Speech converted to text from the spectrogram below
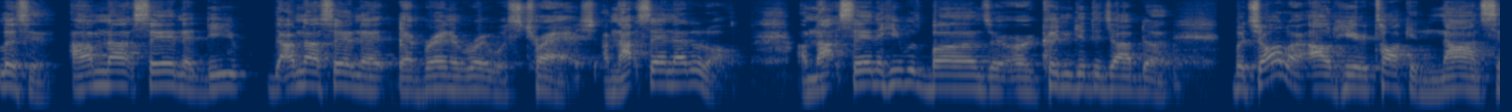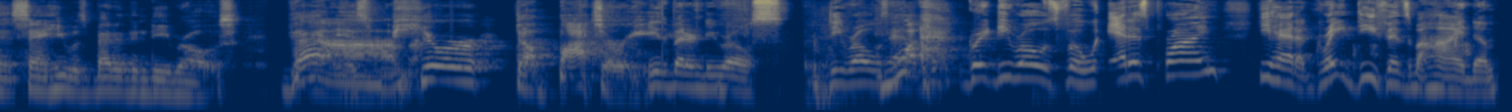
Listen, I'm not saying that D. I'm not saying that that Brandon Roy was trash. I'm not saying that at all. I'm not saying that he was buns or, or couldn't get the job done. But y'all are out here talking nonsense, saying he was better than D Rose. That is Nah, bro. pure debauchery. He's better than D Rose. D Rose had What? great D Rose for at his prime. He had a great defense behind him,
